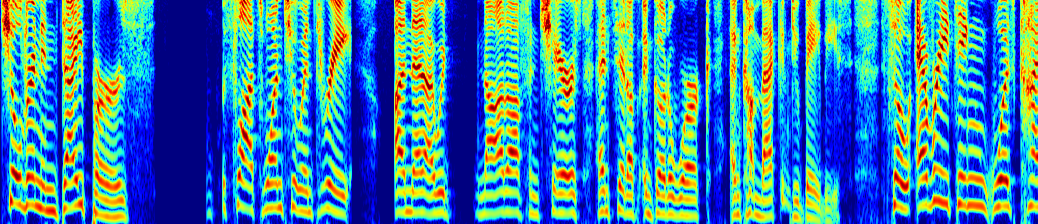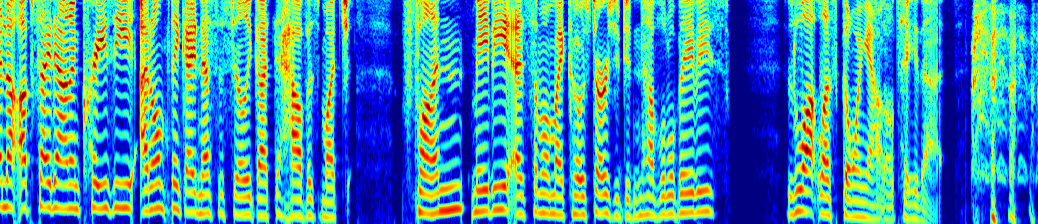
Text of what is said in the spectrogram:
children in diapers, slots one, two, and three. And then I would nod off in chairs and sit up and go to work and come back and do babies. So everything was kind of upside down and crazy. I don't think I necessarily got to have as much fun maybe as some of my co-stars who didn't have little babies. There's a lot less going out, I'll tell you that.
